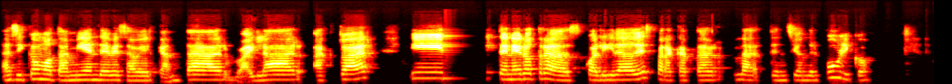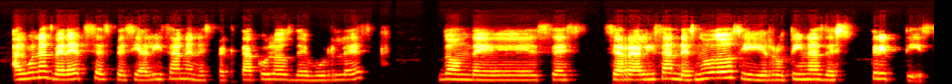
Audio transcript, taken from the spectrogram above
así como también debe saber cantar, bailar, actuar y tener otras cualidades para captar la atención del público. Algunas vedettes se especializan en espectáculos de burlesque, donde se, realizan desnudos y rutinas de striptease.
